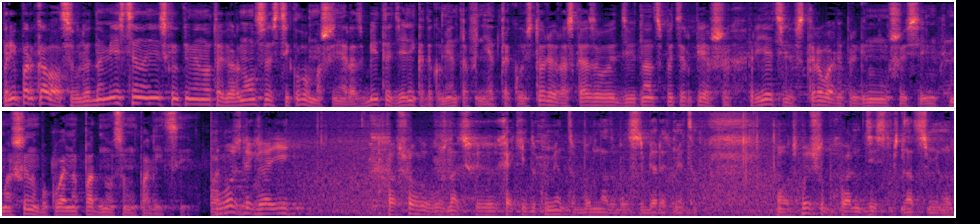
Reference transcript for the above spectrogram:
Припарковался в людном месте на несколько минут, а вернулся. Стекло в машине разбито, денег и документов нет. Такую историю рассказывают 19 потерпевших. Приятели вскрывали приглянувшуюся им машину буквально под носом у полиции. Возле ГАИ пошел узнать, какие документы надо было собирать мне там. Вот, вышел буквально 10-15 минут.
